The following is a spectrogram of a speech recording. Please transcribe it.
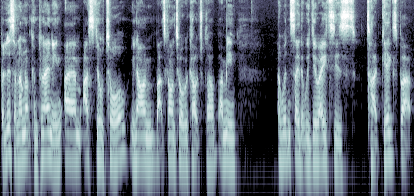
But listen, I'm not complaining. Um, I still tour. You know, I'm about to go on tour with Culture Club. I mean, I wouldn't say that we do 80s type gigs, but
